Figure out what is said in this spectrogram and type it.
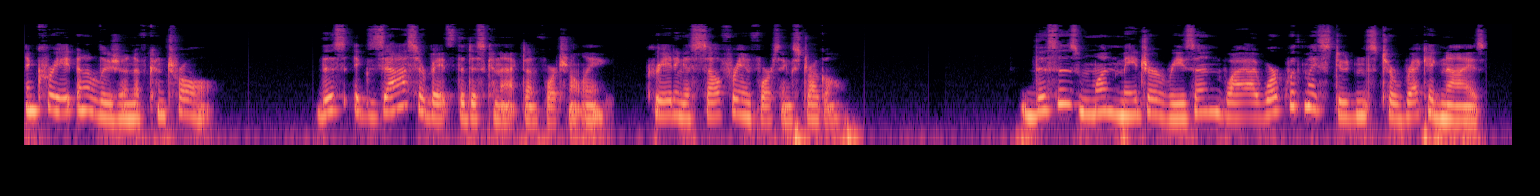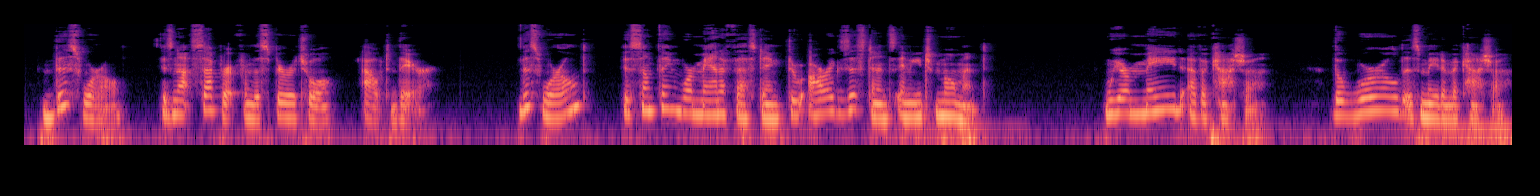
and create an illusion of control. This exacerbates the disconnect, unfortunately, creating a self reinforcing struggle. This is one major reason why I work with my students to recognize this world is not separate from the spiritual out there. This world is something we're manifesting through our existence in each moment. We are made of Akasha. The world is made of Akasha.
